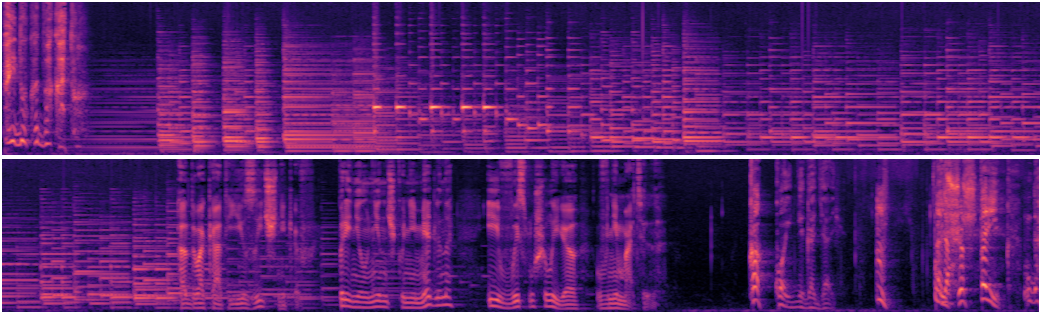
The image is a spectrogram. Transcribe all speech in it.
Пойду к адвокату. Адвокат язычников принял Ниночку немедленно и выслушал ее внимательно. Какой негодяй! А Да. еще старик. Да.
